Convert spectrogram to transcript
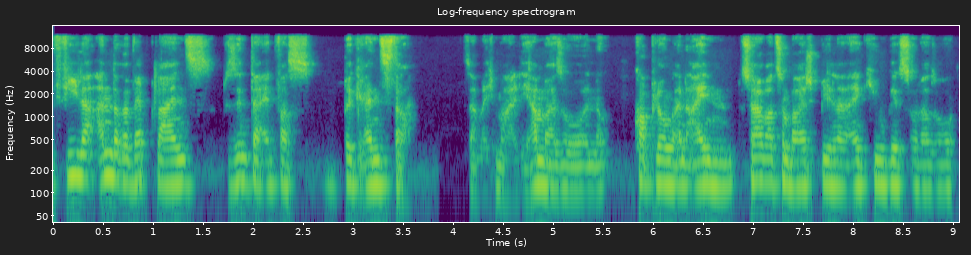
viele andere Webclients sind da etwas begrenzter, sage ich mal. Die haben also eine Kopplung an einen Server zum Beispiel, an ein QGIS oder so.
